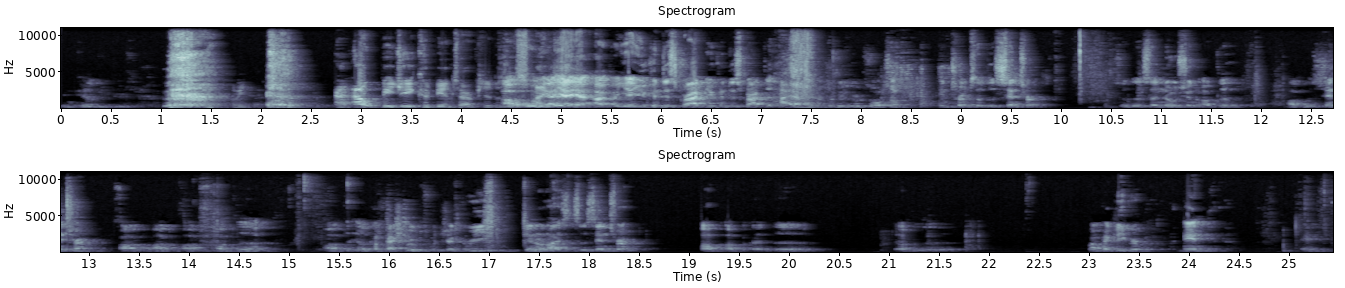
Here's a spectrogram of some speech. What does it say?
in LBG. I mean, out BG could be interpreted as a Oh, space. oh, yeah, yeah, yeah. Uh, yeah, you can describe you can describe the higher homotopy groups also in terms of the center. So there's a notion of the of the center of, of, of, of the of the L compact groups, which agree generalizes the center of, of uh, the of the compact Lie group, and and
